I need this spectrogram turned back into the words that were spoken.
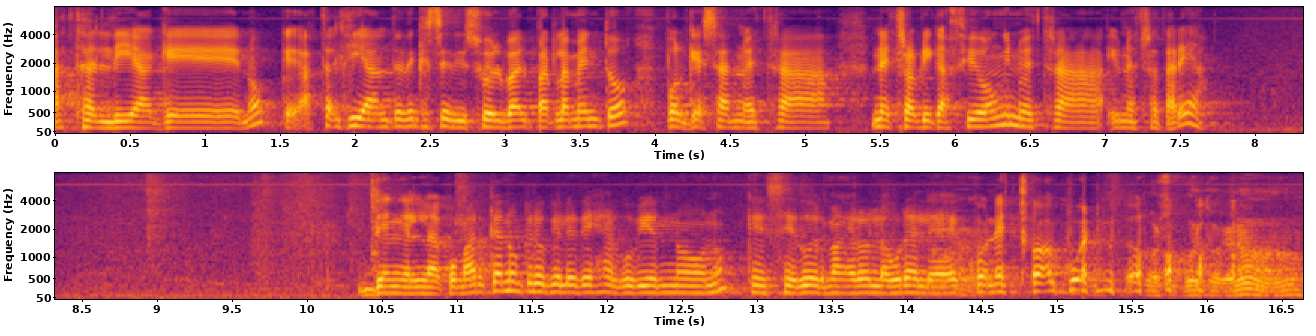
hasta el día que, ¿no? hasta el día antes de que se disuelva el Parlamento, porque esa es nuestra nuestra obligación y nuestra y nuestra tarea en la comarca no creo que le deje al gobierno ¿no? que se duerman en los laureles con estos acuerdos. Por supuesto que no, ¿no?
